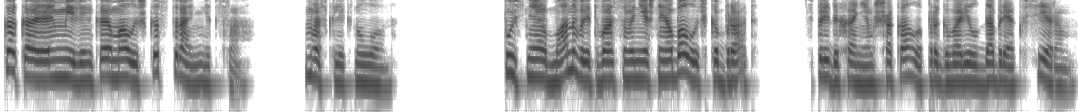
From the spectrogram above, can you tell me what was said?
Какая миленькая малышка-странница!» — воскликнул он. «Пусть не обманывает вас внешняя оболочка, брат», — с придыханием шакала проговорил добряк в сером.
